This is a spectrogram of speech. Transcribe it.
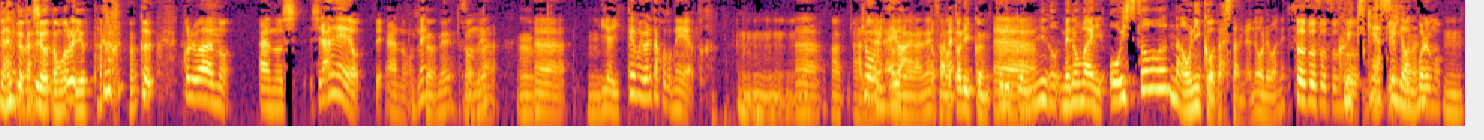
なんとかしようと思って言った。これ、これはあの、あの、し知らねえよって、あのね。そうね、そねんな。。うん。うん。いや、一回も言われたことねえよとか。うんうんうんんああ興味ないわそのね、とかねその鳥くん、鳥くんにの目の前に美味しそうなお肉を出したんだよね、俺はね。そうそうそうそう。食いつきやすいようなね。これもう、ん。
